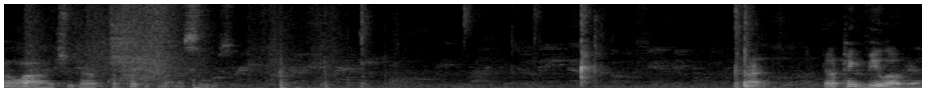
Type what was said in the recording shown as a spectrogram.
Oh got the perfect amount of sleeves. Alright, got a pink velo here.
